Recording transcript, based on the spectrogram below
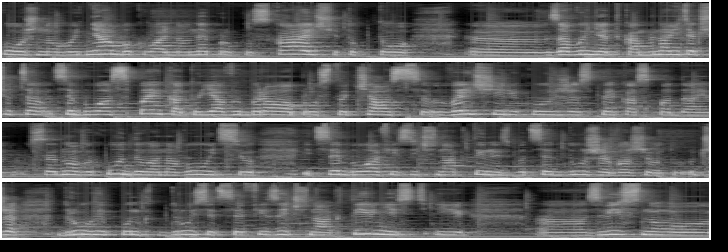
кожного дня, буквально не пропускаючи. Тобто е, за винятками, навіть якщо це, це була спека, то я вибирала просто час ввечері, коли вже спека спадає. Все одно виходила на вулицю, і це була фізична активність, бо це дуже важливо. Отже, другий пункт, друзі, це фізична активність і. е, Звісно,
